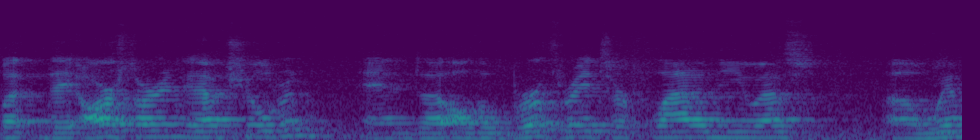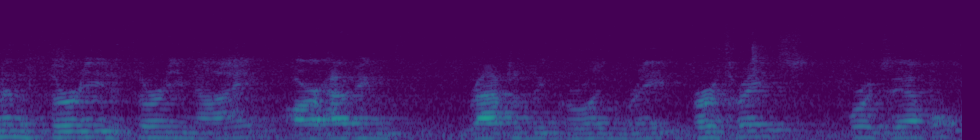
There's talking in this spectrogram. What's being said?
But they are starting to have children. And uh, although birth rates are flat in the U.S., uh, women 30 to 39 are having rapidly growing rate, birth rates, for example.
